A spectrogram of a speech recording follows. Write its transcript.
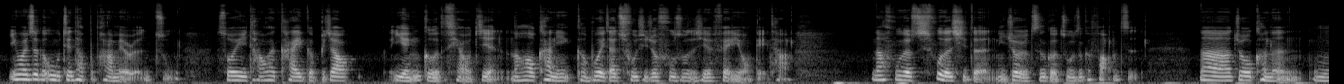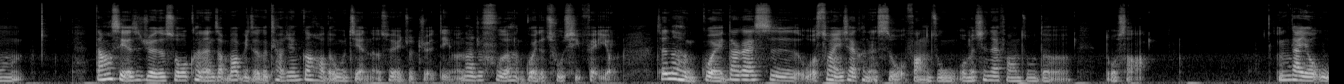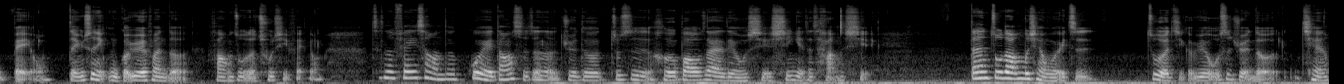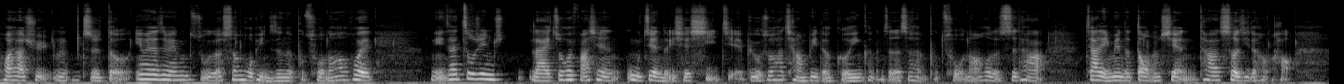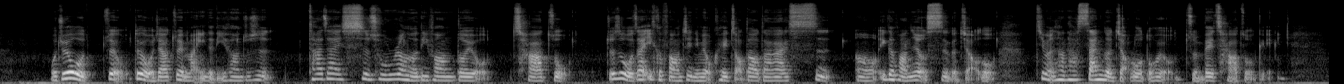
因为这个物件它不怕没有人租。所以他会开一个比较严格的条件，然后看你可不可以在初期就付出这些费用给他。那付得付得起的，你就有资格租这个房子。那就可能，嗯，当时也是觉得说，可能找不到比这个条件更好的物件了，所以就决定了，那就付了很贵的初期费用，真的很贵，大概是我算一下，可能是我房租，我们现在房租的多少啊？应该有五倍哦，等于是你五个月份的房租的初期费用。真的非常的贵，当时真的觉得就是荷包在流血，心也在淌血。但是住到目前为止，住了几个月，我是觉得钱花下去，嗯，值得。因为在这边住的生活品质真的不错，然后会你在住进来就会发现物件的一些细节，比如说它墙壁的隔音可能真的是很不错，然后或者是它家里面的动线，它设计的很好。我觉得我最对我家最满意的地方就是它在四处任何地方都有插座。就是我在一个房间里面，我可以找到大概四，嗯，一个房间有四个角落，基本上它三个角落都会有准备插座给你，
